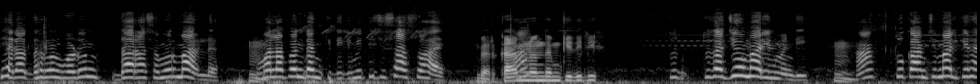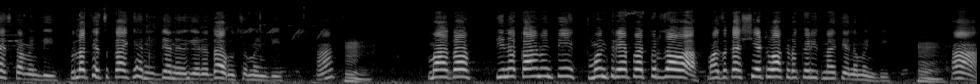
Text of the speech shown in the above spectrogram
त्याला धरून वडून दारासमोर मारलं. मला पण धमकी दिली मी तिची सासू आहे. बरं काय म्हणून धमकी दिली? तू तुझा जीव मारीन म्हणली. हं. हा? तू का आमची मालकी नाहीस का म्हणली? तुला त्याचं काय घेणं देणं घेणं दारूचं म्हणली? हा? हं. मग आता तिनं काय म्हणते? मंत्री पात्र जावा. माझं काय शेट वाकडं करीत नाही त्यानं म्हणली. हं. हा.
